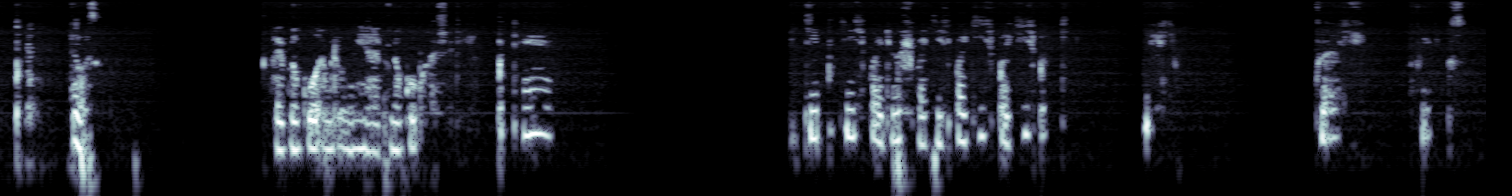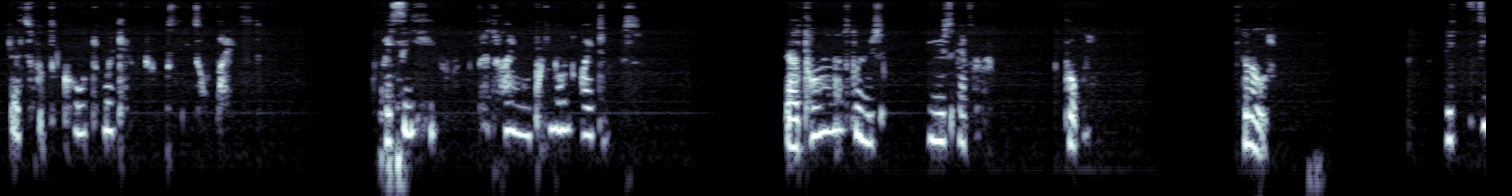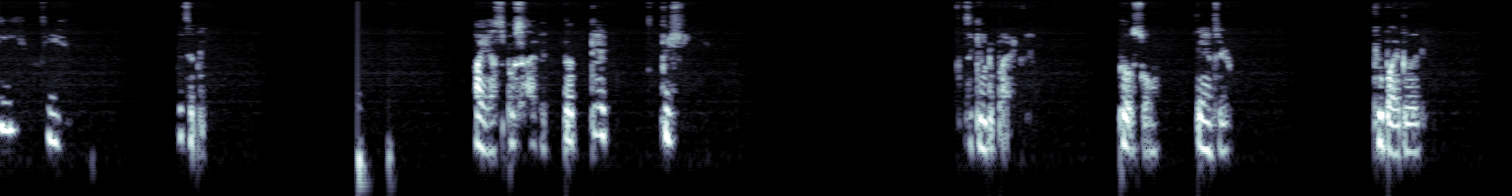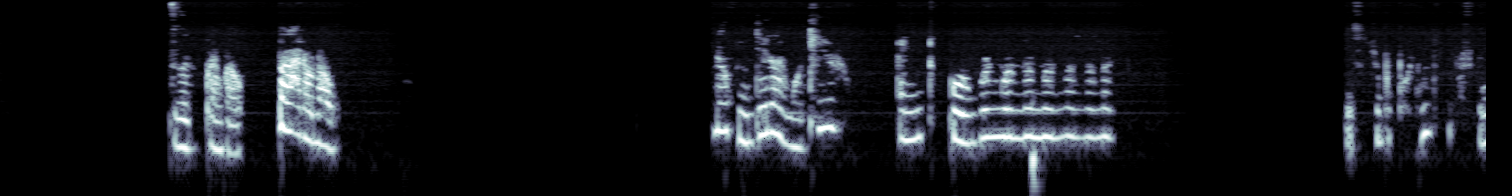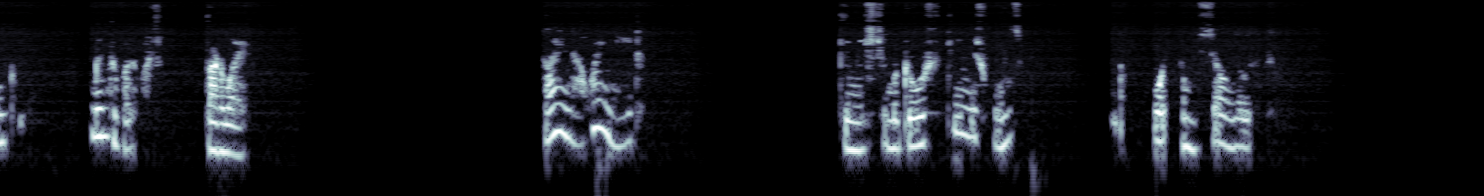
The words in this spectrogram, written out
Anyways, I have no clue what I'm doing here. I have no clue what I said here. But eh. Itty bitty spider, spiky, spiky, spiky, spiky. Yes. Flash, Phoenix. That's what's called my character because it's so fast. I see here that I'm putting on items that I'm totally not to use, use ever. Probably. Who knows? Let's see, see. What's happening? Oh yeah, I suppose I have it. The dead fishy. It's a killed by accident. Postal. Dancer. Killed by ability. It's a crime call. But I don't know. Nothing did I want here. I need to oh, go run, run, run, run, run, run, run. This is super important. Thank. Thank you very much. By the way. I now I need. Give me some of those genius ones. What I'm selling those.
